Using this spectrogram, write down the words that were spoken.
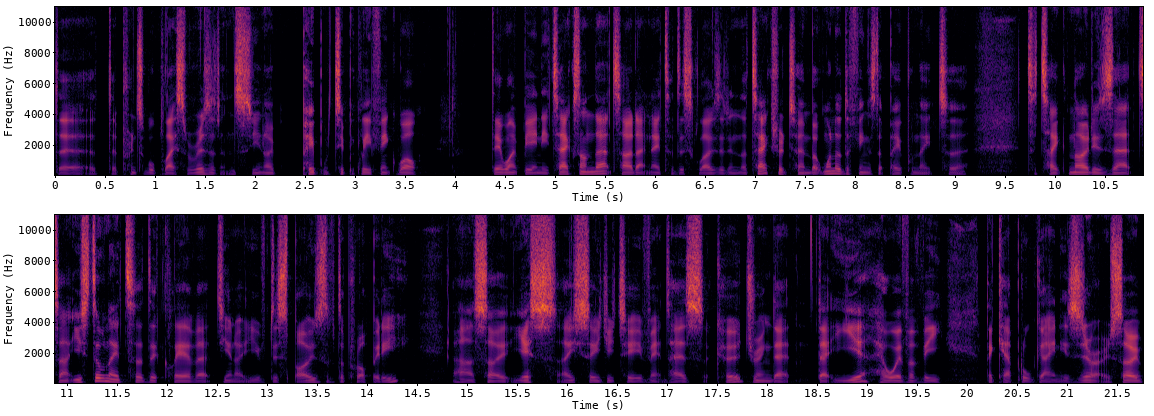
the the principal place of residence. You know, people typically think, well, there won't be any tax on that, so I don't need to disclose it in the tax return. But one of the things that people need to to take note is that uh, you still need to declare that you know you've disposed of the property. Uh, so yes, a CGT event has occurred during that that year. However, the the capital gain is zero. So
